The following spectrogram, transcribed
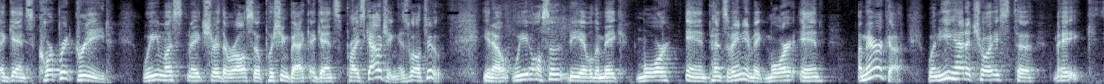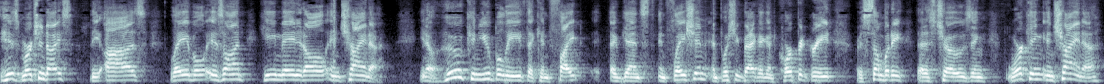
against corporate greed. We must make sure that we're also pushing back against price gouging as well, too. You know, we also be able to make more in Pennsylvania make more in America. When he had a choice to make his merchandise, the Oz label is on, he made it all in China. You know, who can you believe that can fight against inflation and pushing back against corporate greed or somebody that is choosing working in China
